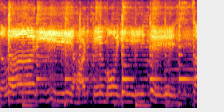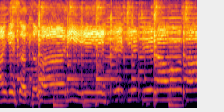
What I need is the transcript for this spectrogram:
सतवारी हट्टे मोहिते सांगे सतवारी. एकीचे नाव का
